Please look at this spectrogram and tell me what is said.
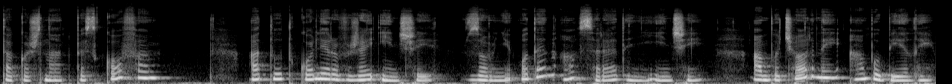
також надпис кофе, а тут колір вже інший. Ззовні один, а всередині інший. Або чорний, або білий.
